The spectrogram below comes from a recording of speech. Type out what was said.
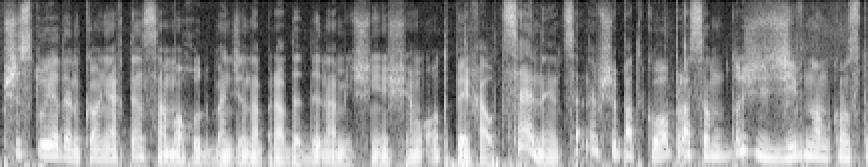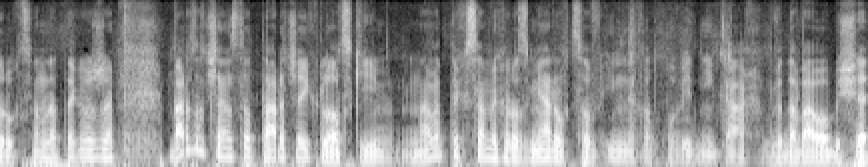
Przy 101 koniach ten samochód będzie naprawdę dynamicznie się odpychał. Ceny. Ceny w przypadku Opla są dość dziwną konstrukcją, dlatego że bardzo często tarcze i klocki, nawet tych samych rozmiarów, co w innych odpowiednikach, wydawałoby się,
